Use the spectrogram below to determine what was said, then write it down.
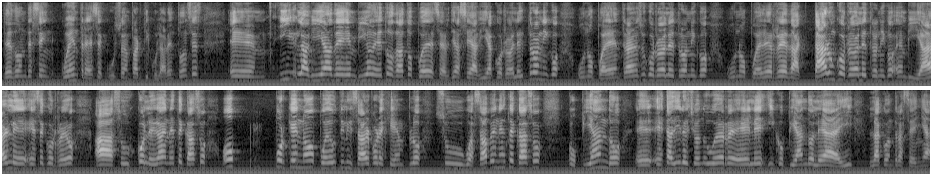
de donde se encuentra ese curso en particular. Entonces, eh, y la vía de envío de estos datos puede ser ya sea vía correo electrónico uno puede entrar en su correo electrónico uno puede redactar un correo electrónico enviarle ese correo a sus colegas en este caso o ¿por qué no puede utilizar, por ejemplo, su WhatsApp en este caso, copiando eh, esta dirección URL y copiándole ahí la contraseña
